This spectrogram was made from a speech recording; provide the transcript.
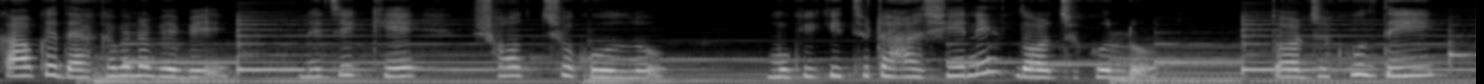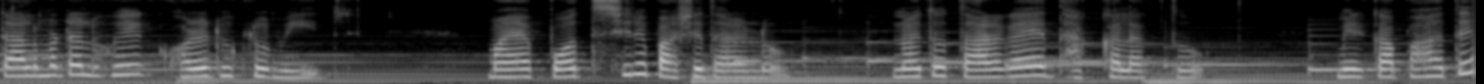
কাউকে দেখাবে না ভেবে নিজেকে স্বচ্ছ করল। মুখে কিছুটা হাসি এনে দরজা খুললো। দরজা খুলতেই টালমাটাল হয়ে ঘরে ঢুকলো মিট মায়া পথ ছেড়ে পাশে দাঁড়াল, নয়তো তার গায়ে ধাক্কা লাগতো। মেয়ের কাপা হাতে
